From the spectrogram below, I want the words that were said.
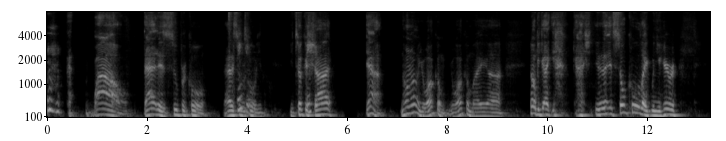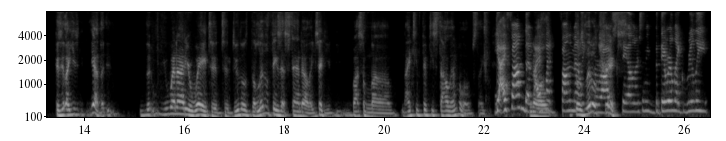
wow. That is super cool. That is Thank super you. cool. You, you took a Thank shot. You. Yeah no, no, you're welcome. You're welcome. I uh no, because gosh, it's so cool. Like when you hear, because like you, yeah, the, the, you went out of your way to to do those the little things that stand out. Like you said, you, you bought some uh 1950 style envelopes. Like yeah, I found them. You know, I had found them at like a garage tricks. sale or something, but they were like really.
